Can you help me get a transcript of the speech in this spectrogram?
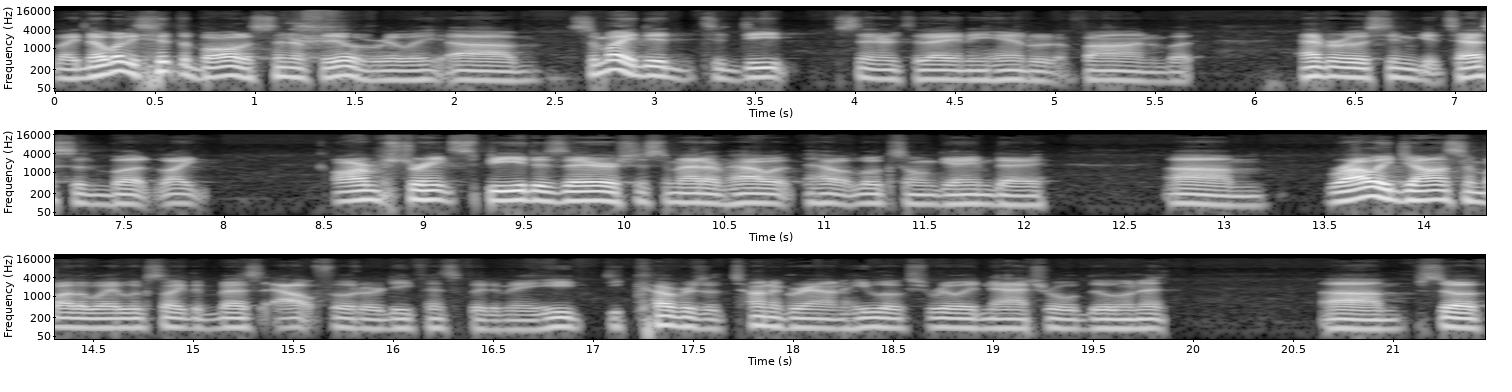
Like nobody's hit the ball to center field really. Um, somebody did to deep center today and he handled it fine, but haven't really seen him get tested. But like arm strength, speed is there. It's just a matter of how it how it looks on game day. Um, Riley Johnson, by the way, looks like the best outfielder defensively to me. He he covers a ton of ground. He looks really natural doing it. Um, so if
